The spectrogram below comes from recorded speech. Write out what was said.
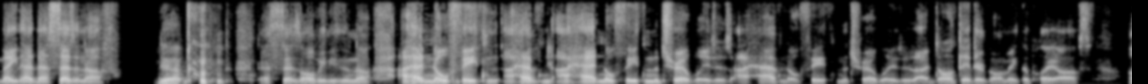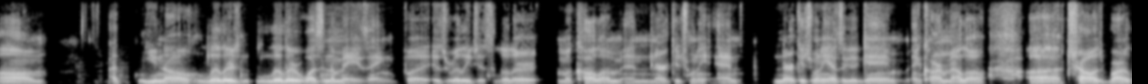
Like that, that says enough. Yeah, that says all we need to know. I had no faith. In, I have. I had no faith in the Trailblazers. I have no faith in the Trailblazers. I don't think they're gonna make the playoffs. Um, I, you know, Lillard Lillard wasn't amazing, but it's really just Lillard, McCollum, and Nurkic when he and Nurkic when he has a good game, and Carmelo. Uh, Charles Bar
